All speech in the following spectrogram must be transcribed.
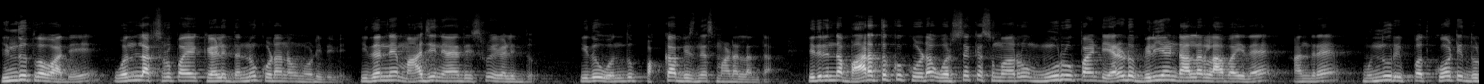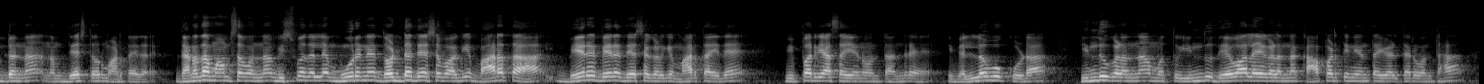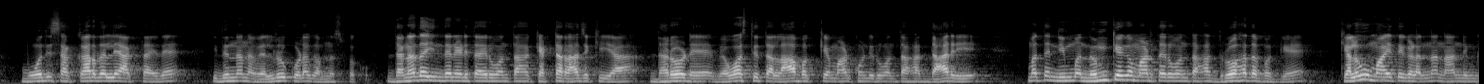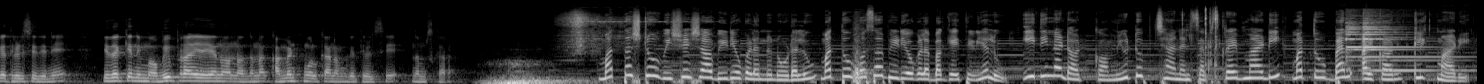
ಹಿಂದುತ್ವವಾದಿ ಒಂದು ಲಕ್ಷ ರೂಪಾಯಿ ಕೇಳಿದ್ದನ್ನು ಕೂಡ ನಾವು ನೋಡಿದ್ದೀವಿ ಇದನ್ನೇ ಮಾಜಿ ನ್ಯಾಯಾಧೀಶರು ಹೇಳಿದ್ದು. ಇದು ಒಂದು ಪಕ್ಕಾ ಬಿಸ್ನೆಸ್ ಮಾಡಲ್ ಅಂತ. ಇದರಿಂದ ಭಾರತಕ್ಕೂ ಕೂಡ ವರ್ಷಕ್ಕೆ ಸುಮಾರು ಮೂರು ಪಾಯಿಂಟ್ ಎರಡು ಬಿಲಿಯನ್ ಡಾಲರ್ ಲಾಭ ಇದೆ. ಅಂದರೆ ಮುನ್ನೂರ ಇಪ್ಪತ್ತು ಕೋಟಿ ದುಡ್ಡನ್ನ ನಮ್ಮ ದೇಶದವ್ರು ಮಾಡ್ತಾ ಇದ್ದಾರೆ. ದನದ ಮಾಂಸವನ್ನು ವಿಶ್ವದಲ್ಲೇ ಮೂರನೇ ದೊಡ್ಡ ದೇಶವಾಗಿ ಭಾರತ ಬೇರೆ ಬೇರೆ ದೇಶಗಳಿಗೆ ಮಾರ್ತಾ ಇದೆ. ವಿಪರ್ಯಾಸ ಏನು ಅಂತ ಅಂದರೆ ಇವೆಲ್ಲವೂ ಕೂಡ ಹಿಂದೂಗಳನ್ನು ಮತ್ತು ಹಿಂದೂ ದೇವಾಲಯಗಳನ್ನು ಕಾಪಾಡ್ತೀನಿ ಅಂತ ಹೇಳ್ತಾ ಇರುವಂತಹ ಮೋದಿ ಸರ್ಕಾರದಲ್ಲೇ ಆಗ್ತಾ ಇದೆ, ಇದನ್ನು ನಾವೆಲ್ಲರೂ ಕೂಡ ಗಮನಿಸಬೇಕು. ದನದ ಹಿಂದೆ ನಡೀತಾ ಇರುವಂತಹ ಕೆಟ್ಟ ರಾಜಕೀಯ, ದರೋಡೆ, ವ್ಯವಸ್ಥಿತ ಲಾಭಕ್ಕೆ ಮಾಡಿಕೊಂಡಿರುವಂತಹ ದಾರಿ, ಮತ್ತು ನಿಮ್ಮ ನಂಬಿಕೆಗೆ ಮಾಡ್ತಾ ಇರುವಂತಹ ದ್ರೋಹದ ಬಗ್ಗೆ ಕೆಲವು ಮಾಹಿತಿಗಳನ್ನು ನಾನು ನಿಮಗೆ ತಿಳಿಸಿದ್ದೀನಿ ಇದಕ್ಕೆ ನಿಮ್ಮ ಅಭಿಪ್ರಾಯ ಏನು ಅನ್ನೋದನ್ನು ಕಮೆಂಟ್ ಮೂಲಕ ನಮಗೆ ತಿಳಿಸಿ. ನಮಸ್ಕಾರ. ಮತ್ತಷ್ಟು ವಿಶೇಷ ವಿಡಿಯೋಗಳನ್ನು ನೋಡಲು ಮತ್ತು ಹೊಸ ವಿಡಿಯೋಗಳ ಬಗ್ಗೆ ತಿಳಿಯಲು Ee Dina dot com YouTube channel subscribe ಮಾಡಿ ಮತ್ತು ಬೆಲ್ ಐಕಾನ್ ಕ್ಲಿಕ್ ಮಾಡಿ.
